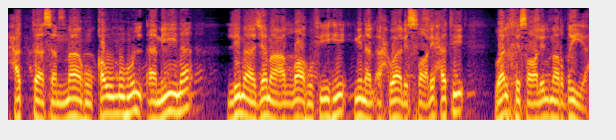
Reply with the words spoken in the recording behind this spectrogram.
حتى سماه قومه الأمين لما جمع الله فيه من الأحوال الصالحة والخصال المرضية.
